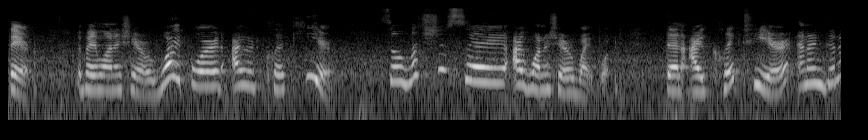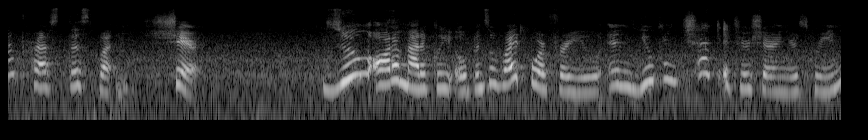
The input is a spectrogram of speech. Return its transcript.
there. If I want to share a whiteboard, I would click here. So let's just say I want to share a whiteboard. Then I clicked here and I'm going to press this button, share. Zoom automatically opens a whiteboard for you and you can check if you're sharing your screen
